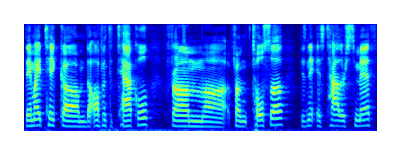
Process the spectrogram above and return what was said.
they might take um, the offensive tackle from uh, from Tulsa. His name is Tyler Smith.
